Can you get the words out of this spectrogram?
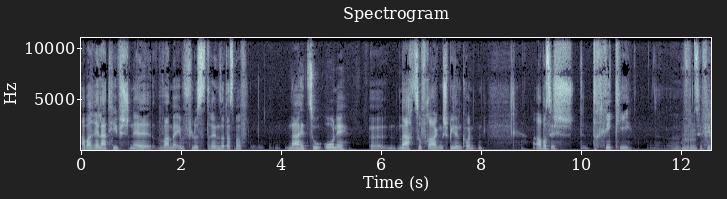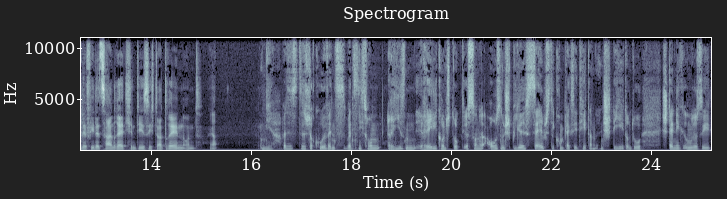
Aber relativ schnell waren wir im Fluss drin, sodass wir nahezu ohne äh, nachzufragen spielen konnten. Aber es ist tricky. Mhm. Viele, viele Zahnrädchen, die sich da drehen und ja. Ja, aber das ist, das ist doch cool, wenn es nicht so ein riesen Regelkonstrukt ist, sondern Außenspiel selbst die Komplexität dann entsteht und du ständig irgendwie die,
